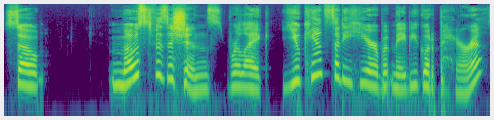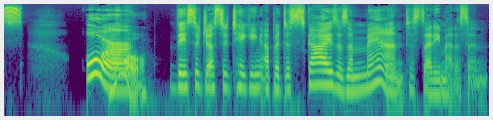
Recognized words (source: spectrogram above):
So most physicians were like, you can't study here, but maybe you go to Paris. Or Oh. they suggested taking up a disguise as a man to study medicine.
